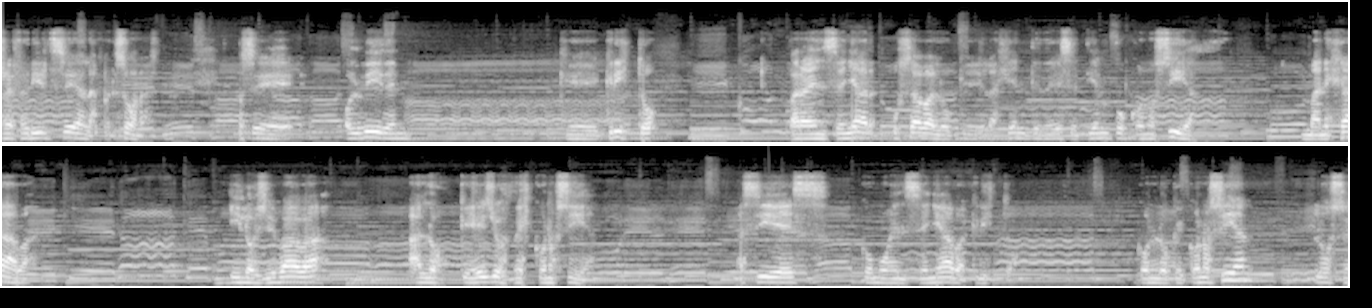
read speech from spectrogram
referirse a las personas. No se olviden que Cristo para enseñar usaba lo que la gente de ese tiempo conocía, manejaba y los llevaba a los que ellos desconocían. Así es como enseñaba Cristo. Con lo que conocían, los,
